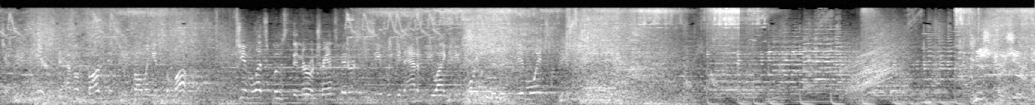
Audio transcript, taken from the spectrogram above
Subject appears to have a fondness for falling into. Jim, let's boost the neurotransmitters and see if we can add a few IQ points to this dimwit. Mr. Zurkon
